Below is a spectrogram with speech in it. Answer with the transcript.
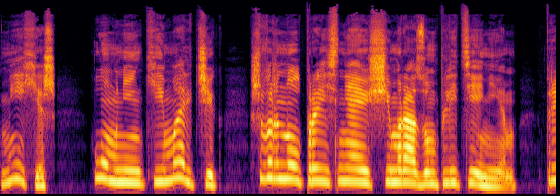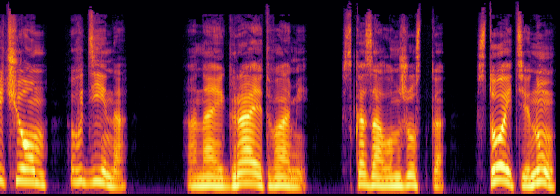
Михиш, умненький мальчик, швырнул проясняющим разум плетением, причем в Дина. «Она играет вами», — сказал он жестко. «Стойте, ну!»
